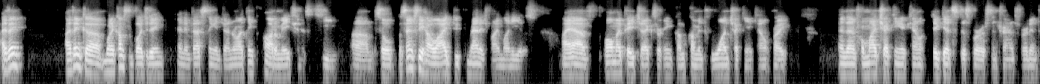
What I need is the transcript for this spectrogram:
I think I think uh, when it comes to budgeting and investing in general, I think automation is key. Um, so essentially, how I do manage my money is I have all my paychecks or income come into one checking account, right? and then from my checking account it gets dispersed and transferred into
